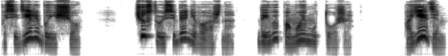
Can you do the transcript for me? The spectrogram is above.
Посидели бы еще. Чувствую себя неважно, да и вы, по-моему, тоже. Поедем?»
